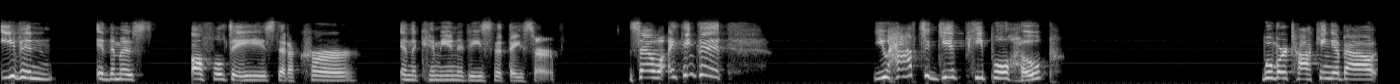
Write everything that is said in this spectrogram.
even in the most awful days that occur in the communities that they serve. So I think that you have to give people hope when we're talking about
